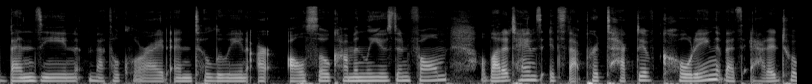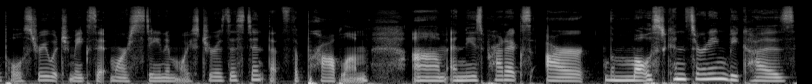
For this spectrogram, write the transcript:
benzene, methyl chloride, and toluene are also commonly used in foam. A lot of times it's that protective coating that's added to upholstery, which makes it more stain and moisture resistant. That's the problem. Um, and these products are the most concerning because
